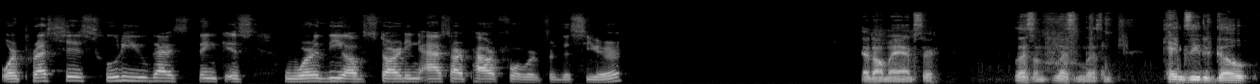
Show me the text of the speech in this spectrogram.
or Precious. Who do you guys think is worthy of starting as our power forward for this year? I know my answer. Listen, listen, listen. KZ to go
